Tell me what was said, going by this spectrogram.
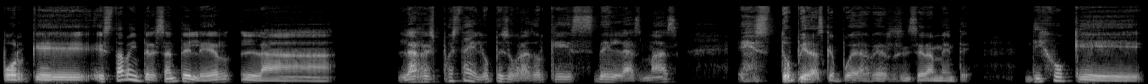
porque estaba interesante leer la, la respuesta de López Obrador, que es de las más estúpidas que pueda haber, sinceramente. Dijo que,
